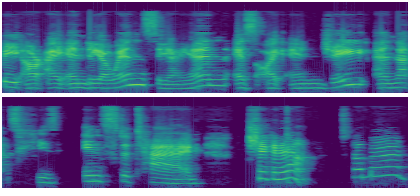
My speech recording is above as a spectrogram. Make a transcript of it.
B R A N D O N C A N S I N G, and that's his Insta tag check it out. It's not bad.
